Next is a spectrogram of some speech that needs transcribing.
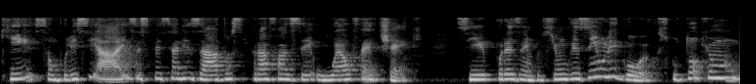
que são policiais especializados para fazer o welfare check. Se, por exemplo, se um vizinho ligou, escutou que um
